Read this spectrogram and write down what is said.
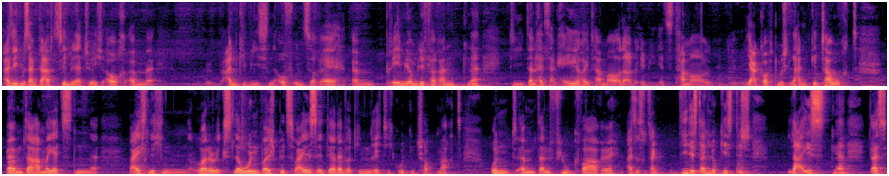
also ich muss sagen, da sind wir natürlich auch ähm, angewiesen auf unsere ähm, Premium-Lieferanten, die dann halt sagen, hey, heute haben wir, oder jetzt haben wir Jakobsmuschel Hand getaucht, ähm, da haben wir jetzt einen, weiß nicht, einen Roderick Sloan beispielsweise, der da wirklich einen richtig guten Job macht und ähm, dann Flugware, also sozusagen die das dann logistisch leisten, dass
